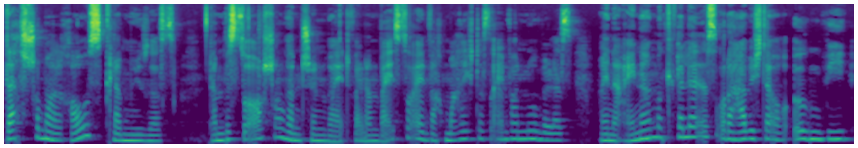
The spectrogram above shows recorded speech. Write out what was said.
das schon mal rausklamüserst, dann bist du auch schon ganz schön weit, weil dann weißt du einfach, mache ich das einfach nur, weil das meine Einnahmequelle ist, oder habe ich da auch irgendwie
